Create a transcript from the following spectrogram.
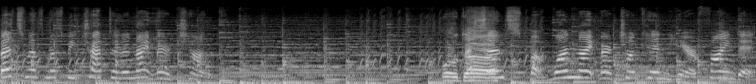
Bedsmith must be trapped in a nightmare chunk. Well, I sense but one nightmare chunk in here. Find it.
